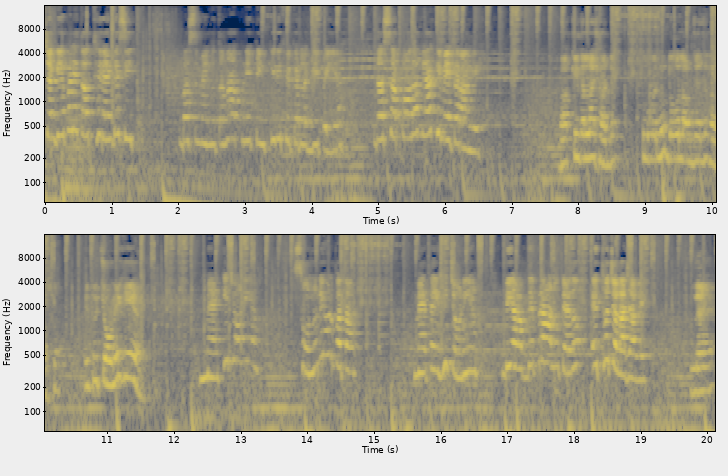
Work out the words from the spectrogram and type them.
ਚੰਗੇ ਭਲੇ ਤਾਂ ਉੱਥੇ ਰਹਿੰਦੇ ਸੀ। ਬਸ ਮੈਨੂੰ ਤਾਂ ਨਾ ਆਪਣੀ ਪਿੰਕੀ ਦੀ ਫਿਕਰ ਲੱਗੀ ਪਈ ਆ। ਦੱਸ ਆਪਾਂ ਉਹਦਾ ਵਿਆਹ ਕਿਵੇਂ ਕਰਾਂਗੇ? ਬਾਕੀ ਗੱਲਾਂ ਛੱਡ ਤੂੰ ਮੈਨੂੰ ਦੋ ਲਫ਼ਜ਼ਾਂ 'ਚ ਦੱਸ। ਕਿ ਤੂੰ ਚਾਹੁੰਦੀ ਕੀ ਆ? ਮੈਂ ਕੀ ਚਾਹੁੰਦੀ ਆ? ਸੋਨੂੰ ਨਹੀਂ ਹੁਣ ਪਤਾ? ਮੈਂ ਤਾਂ ਇਹੀ ਚਾਹੁੰਦੀ ਆ ਵੀ ਆਪਦੇ ਭਰਾ ਨੂੰ ਕਹਿ ਦੋ ਇੱਥੋਂ ਚਲਾ ਜਾਵੇ। ਲੈ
